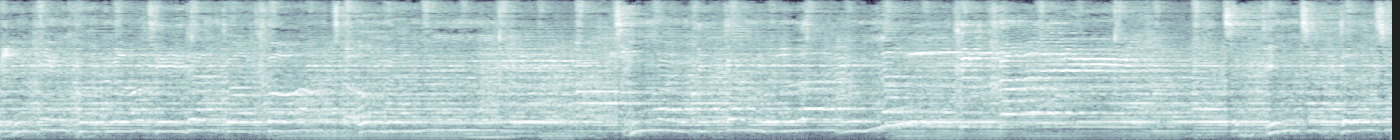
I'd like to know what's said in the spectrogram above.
มีเพียงความเหงาที่เดินกอดคอเท่านั้นที่นั่งติดกันเวลาอยู่นั้นคือใคร จะกินจะเดินจะ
